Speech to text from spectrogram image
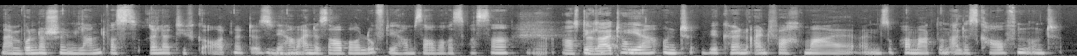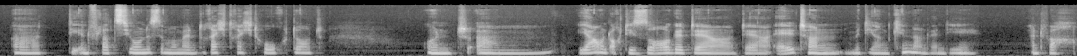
in einem wunderschönen Land, was relativ geordnet ist. Mhm. Wir haben eine saubere Luft, wir haben sauberes Wasser. Ja, aus der wir, Leitung? Ja, und wir können einfach mal einen Supermarkt und alles kaufen. Und äh, die Inflation ist im Moment recht, recht hoch dort. Und ähm, ja, und auch die Sorge der, der Eltern mit ihren Kindern, wenn die einfach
